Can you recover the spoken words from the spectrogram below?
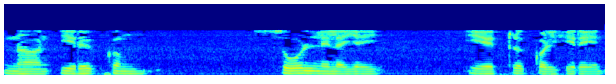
நான் இருக்கும் சூழ்நிலையை ஏற்றுக்கொள்கிறேன்.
